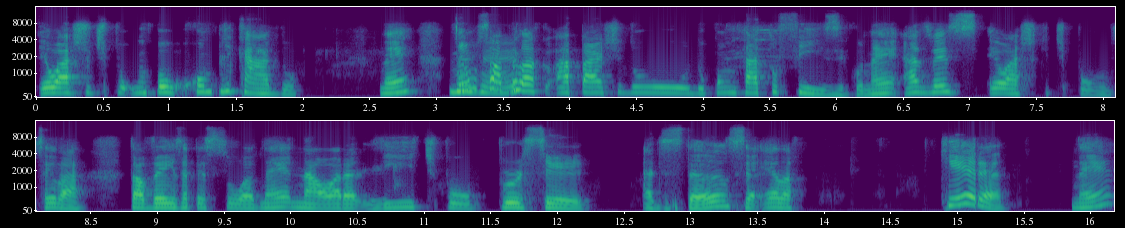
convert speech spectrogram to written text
eu acho, tipo, um pouco complicado né? Não uhum. só pela a parte do, do contato físico, né? Às vezes eu acho que, tipo, sei lá, talvez a pessoa, né, na hora ali, tipo, por ser a distância, ela queira, né?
